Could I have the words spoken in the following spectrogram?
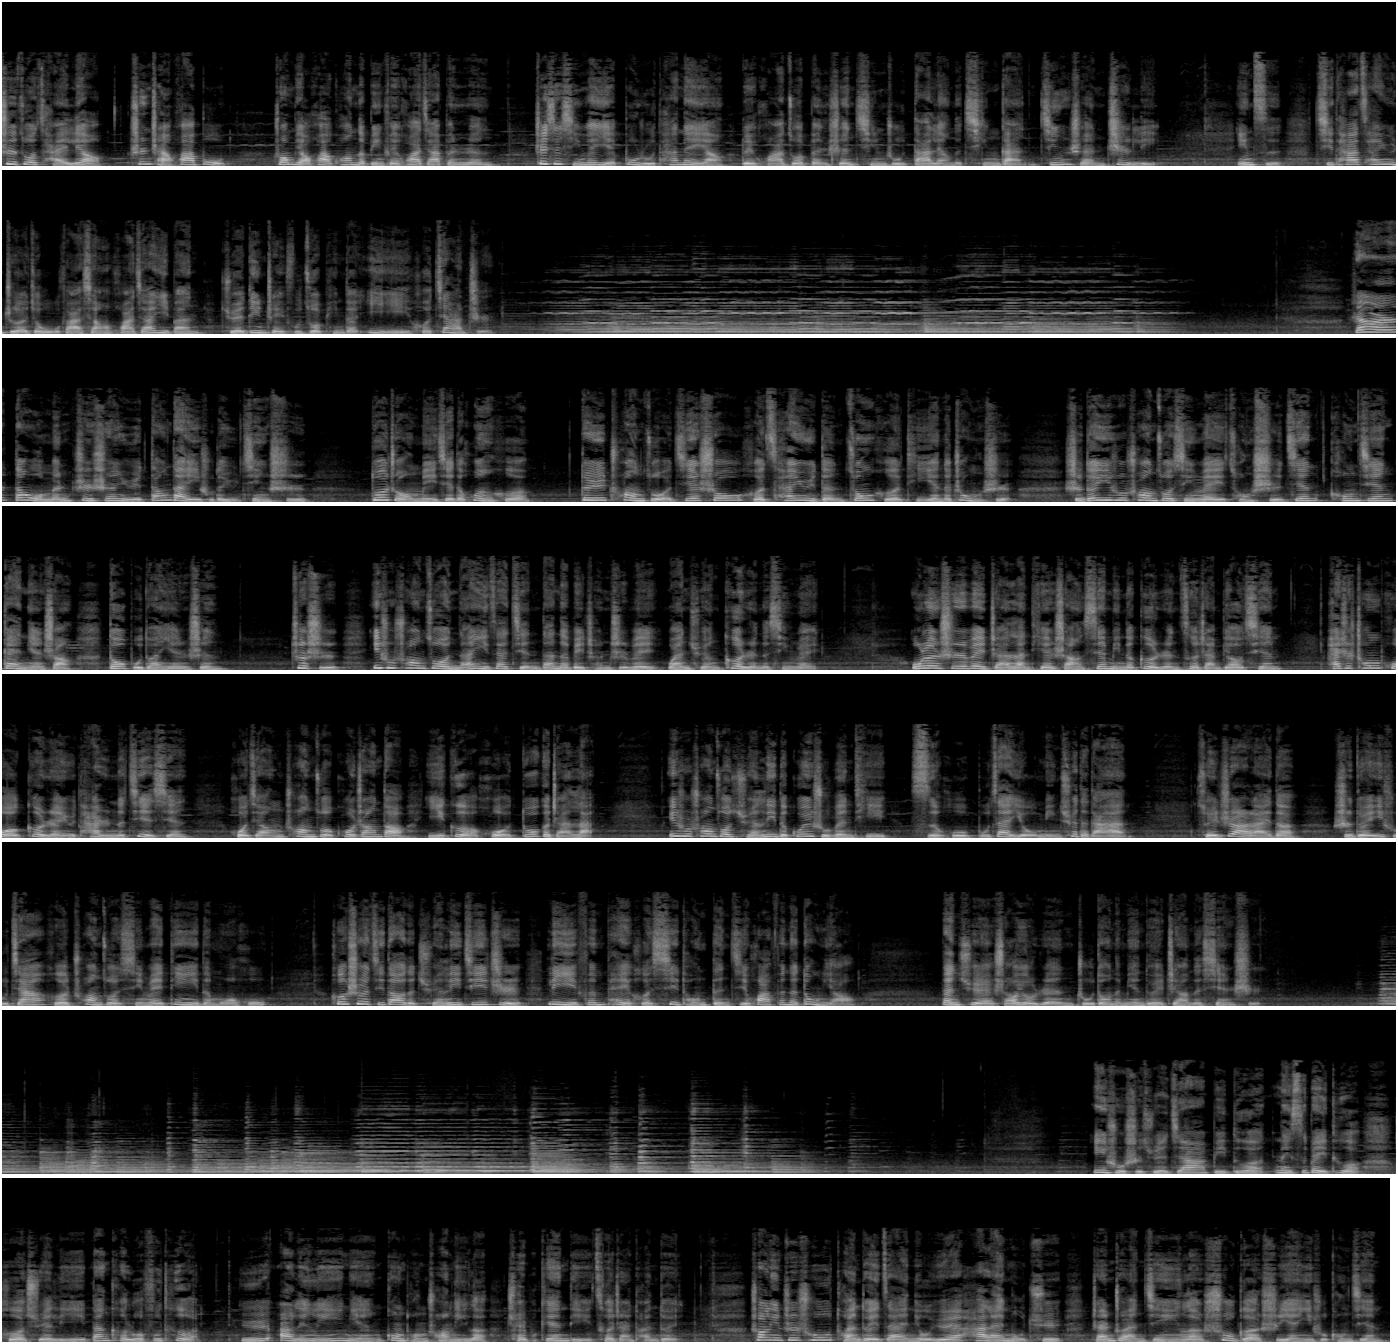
制作材料、生产画布、装裱画框的并非画家本人，这些行为也不如他那样对画作本身倾注大量的情感、精神、智力。因此，其他参与者就无法像画家一般决定这幅作品的意义和价值。然而，当我们置身于当代艺术的语境时，多种媒介的混合，对于创作、接收和参与等综合体验的重视，使得艺术创作行为从时间、空间概念上都不断延伸。这时，艺术创作难以再简单的被称之为完全个人的行为。无论是为展览贴上鲜明的个人策展标签，还是冲破个人与他人的界限，或将创作扩张到一个或多个展览，艺术创作权利的归属问题似乎不再有明确的答案。随之而来的是对艺术家和创作行为定义的模糊，和涉及到的权利机制、利益分配和系统等级划分的动摇。但却少有人主动地面对这样的现实。艺术史学家彼得·内斯贝特和雪梨·班克罗夫特于2001年共同创立了 Trip Candy 策展团队。创立之初，团队在纽约哈莱姆区辗转经营了数个实验艺术空间。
